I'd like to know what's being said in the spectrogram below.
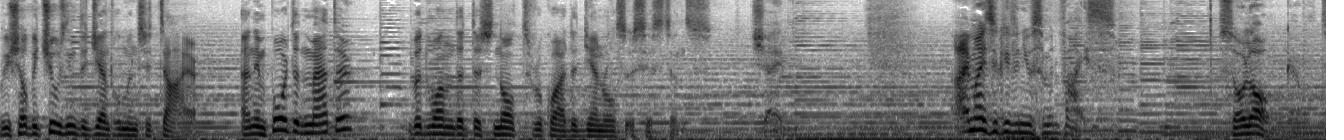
We shall be choosing the gentleman's attire. An important matter, but one that does not require the General's assistance. Shame. I might have given you some advice. So long, Geralt.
